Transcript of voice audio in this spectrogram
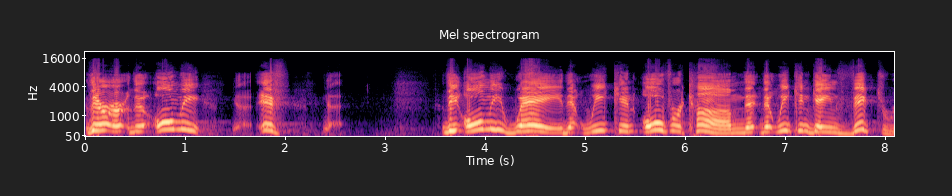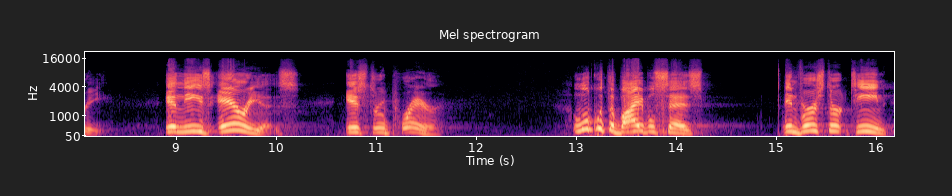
There are the only, if, the only way that we can overcome, that, that we can gain victory in these areas is through prayer. Look what the Bible says in verse 13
